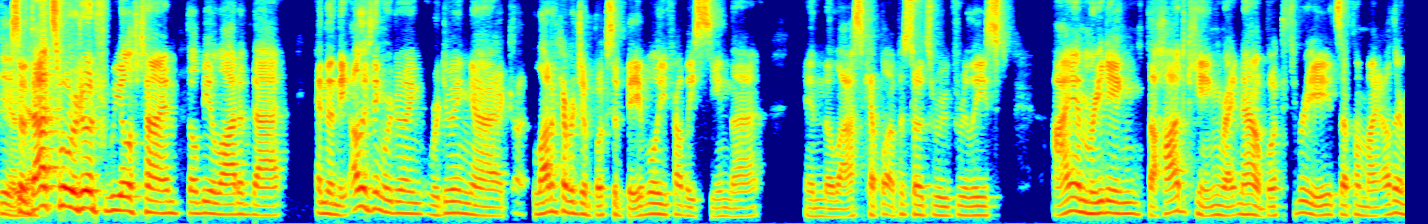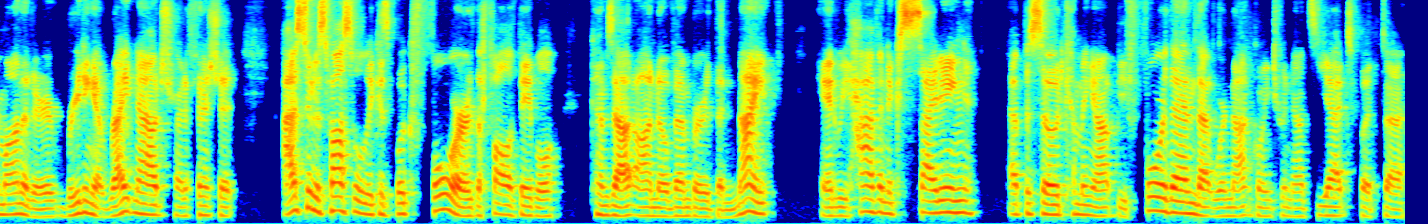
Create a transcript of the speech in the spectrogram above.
yeah, so yeah. that's what we're doing for Wheel of Time. There'll be a lot of that. And then the other thing we're doing, we're doing uh, a lot of coverage of Books of Babel. You've probably seen that in the last couple episodes we've released. I am reading The Hod King right now, book three. It's up on my other monitor, reading it right now to try to finish it as soon as possible because book four, The Fall of Babel, comes out on November the 9th. And we have an exciting episode coming out before then that we're not going to announce yet, but uh,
